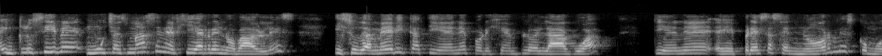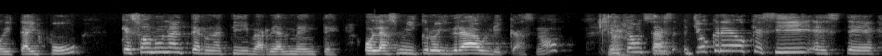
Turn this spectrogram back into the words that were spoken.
inclusive muchas más energías renovables y Sudamérica tiene, por ejemplo, el agua, tiene eh, presas enormes como Itaipú, que son una alternativa realmente, o las microhidráulicas, ¿no? Entonces, yo creo que sí, este,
